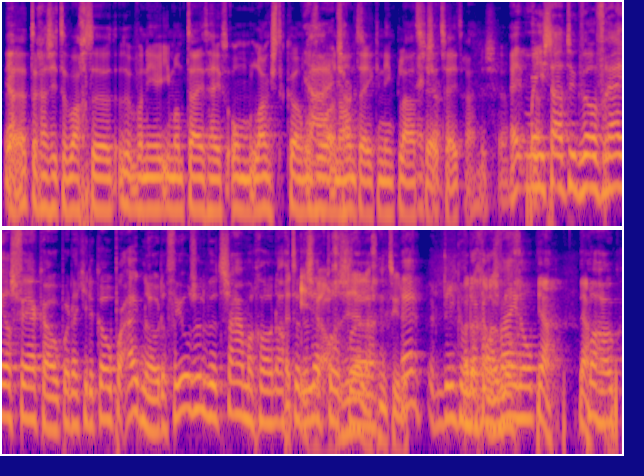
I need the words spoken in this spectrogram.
Ja. eh, te gaan zitten wachten wanneer iemand tijd heeft om langs te komen Ja, voor een handtekening plaatsen, et cetera. Dus, eh, Hey, maar je staat natuurlijk wel vrij als verkoper dat je de koper uitnodigt. Van joh, zullen we het samen gewoon achter de wel laptop... gezellig eh, natuurlijk. Hè? Drinken we er glas wijn nog. op. Ja. Mag ook.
